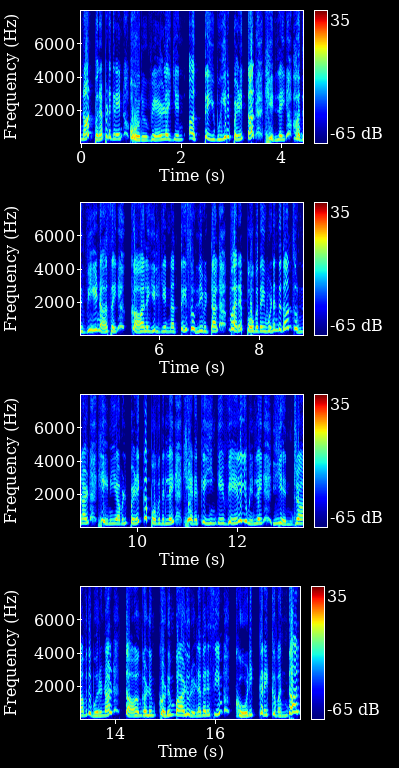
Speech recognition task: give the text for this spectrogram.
நான் புறப்படுகிறேன். ஒருவேளை என் அத்தை உயிர் பிழைத்தால்? இல்லை அது வீணாசை காலையில் என் அத்தை சொல்லிவிட்டால் வரப்போவதை உணர்ந்துதான் சொன்னாள். இனி அவள் பிழைக்கப் போவதில்லை. எனக்கு இங்கே வேலையும் இல்லை. என்றாவது ஒரு நாள் தாங்களும் கொடும்பாளூர் இளவரசியும் கோடிக்கரைக்கு வந்தால்?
